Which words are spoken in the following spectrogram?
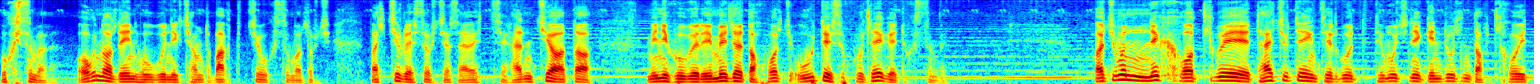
өгсөн байна. Уг нь бол энэ хүүгүнийг чамд багдчих өгсөн боловч балчир байсан учраас аваачсан. Харин чи одоо миний хүүгээр эмээлээ довхуулж үүдээс өхүүлээ гэж өгсөн байна. Хожим нь нэг удалгүй тайчуудын цэргүүд Тэмүүжнийг гиндүүлэн довтлох үед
